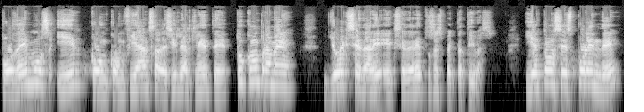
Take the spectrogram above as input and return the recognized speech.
podemos ir con confianza a decirle al cliente, tú cómprame, yo excederé, excederé tus expectativas. Y entonces, por ende,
